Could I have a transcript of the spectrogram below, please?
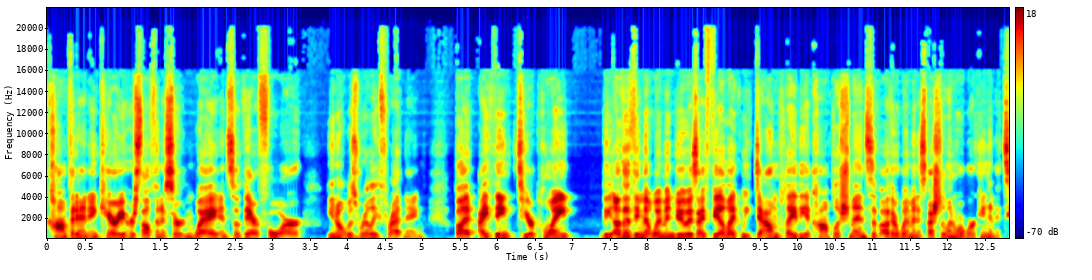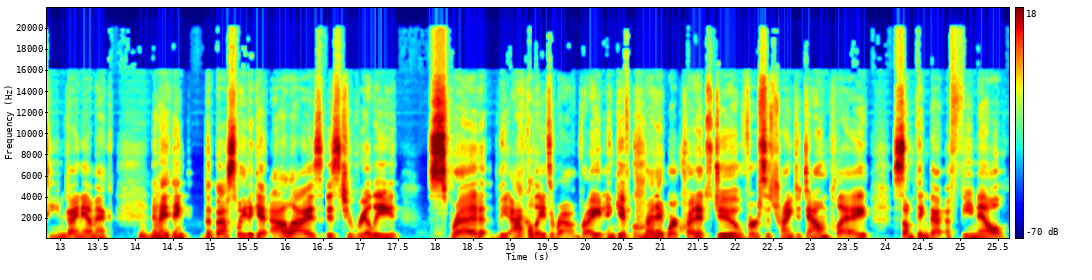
confident and carry herself in a certain way. And so, therefore, you know, it was really threatening. But I think to your point, the other thing that women do is I feel like we downplay the accomplishments of other women, especially when we're working in a team dynamic. Mm-hmm. And I think the best way to get allies is to really spread the accolades around, right? And give mm-hmm. credit mm-hmm. where credit's due versus trying to downplay something that a female,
